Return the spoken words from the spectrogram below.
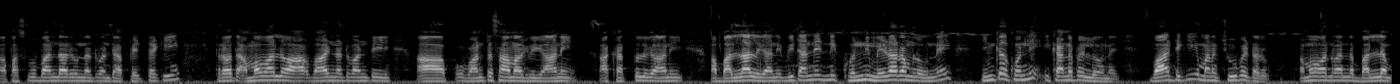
ఆ పసుపు బండారి ఉన్నటువంటి ఆ పెట్టెకి తర్వాత అమ్మవాళ్ళు వాడినటువంటి ఆ వంట సామాగ్రి కానీ ఆ కత్తులు కానీ ఆ బల్లాలు కానీ వీటన్నిటిని కొన్ని మేడారంలో ఉన్నాయి ఇంకా కొన్ని ఈ కన్నపల్లిలో ఉన్నాయి. వాటికి మనకు చూపెట్టరు. అమ్మవారిని వాడిన బల్లం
